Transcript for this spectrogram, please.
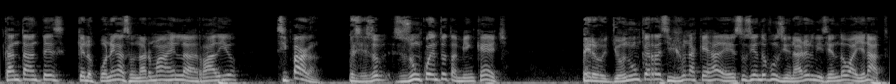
cantantes que los ponen a sonar más en la radio si pagan. Pues eso, es un cuento también que he hecho. Pero yo nunca recibí una queja de eso siendo funcionario ni siendo vallenato.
